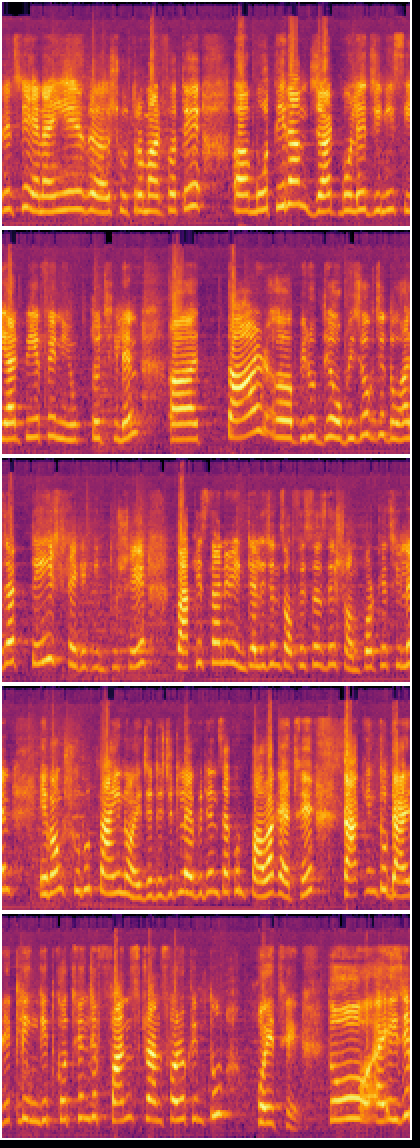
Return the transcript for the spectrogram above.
পেরেছি এনআইএ এর সূত্র মারফতে মতিরাম জাট বলে যিনি সিআরপিএফ এ নিযুক্ত ছিলেন তার বিরুদ্ধে অভিযোগ যে দু হাজার তেইশ থেকে কিন্তু সে পাকিস্তানের ইন্টেলিজেন্স অফিসার্সদের সম্পর্কে ছিলেন এবং শুধু তাই নয়, যে ডিজিটাল এভিডেন্স এখন পাওয়া গেছে, তা কিন্তু ডাইরেক্টলি ইঙ্গিত করছেন যে ফান্ডস ট্রান্সফারও কিন্তু হয়েছে। তো এই যে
